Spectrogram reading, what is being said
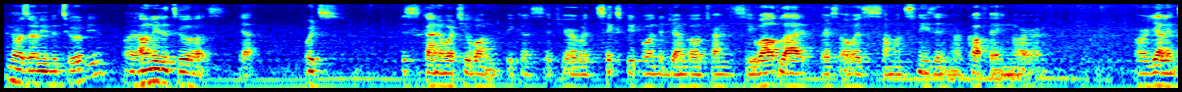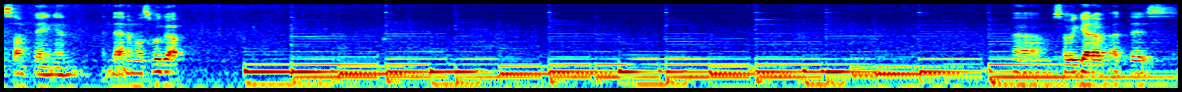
And it was only the two of you? Or? Only the two of us, yeah which is kind of what you want because if you're with six people in the jungle trying to see wildlife, there's always someone sneezing or coughing or or yelling something, and, and the animals will go. Um, so we get up at this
